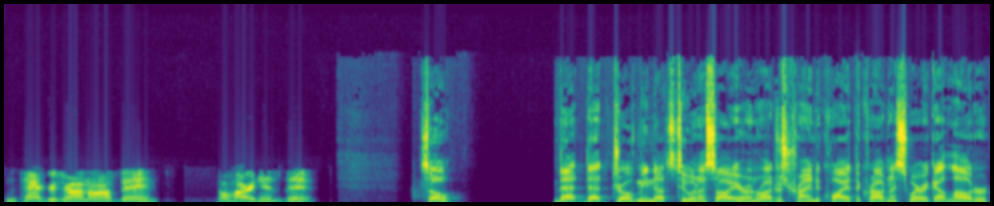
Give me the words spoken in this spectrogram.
The Packers are on offense. How hard is this? So that that drove me nuts too. And I saw Aaron Rodgers trying to quiet the crowd, and I swear it got louder.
